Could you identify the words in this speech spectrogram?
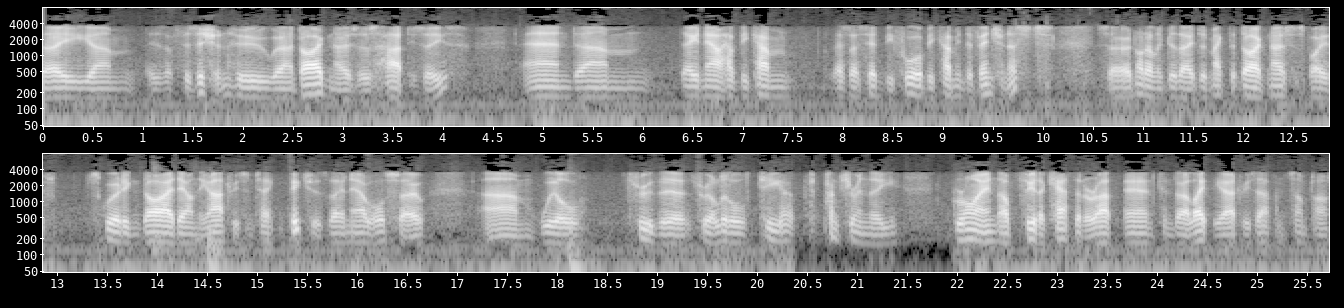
a um, is a physician who uh, diagnoses heart disease, and um, they now have become, as I said before, become interventionists. So not only do they make the diagnosis by squirting dye down the arteries and taking pictures, they now also um, will through the through a little key puncture in the groin, they'll feed a catheter up and can dilate the arteries up and sometimes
